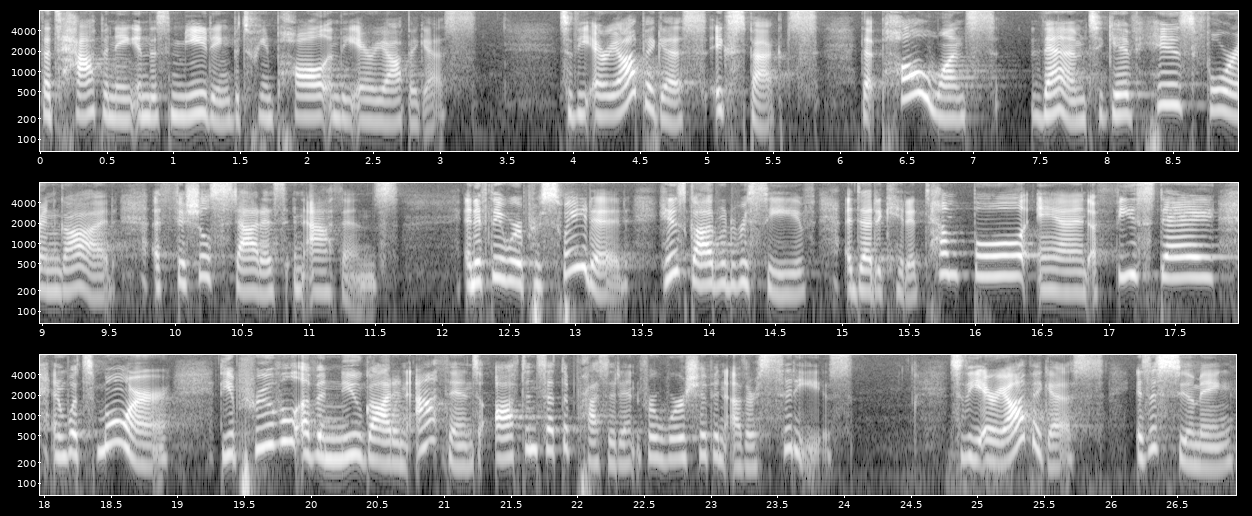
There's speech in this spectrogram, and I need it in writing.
that's happening in this meeting between Paul and the Areopagus. So the Areopagus expects that Paul wants them to give his foreign god official status in Athens. And if they were persuaded, his God would receive a dedicated temple and a feast day. And what's more, the approval of a new God in Athens often set the precedent for worship in other cities. So the Areopagus is assuming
